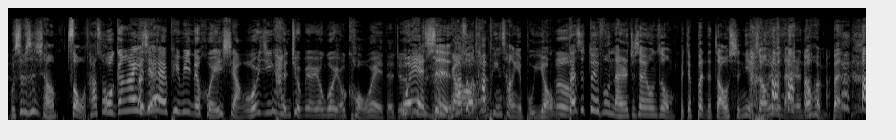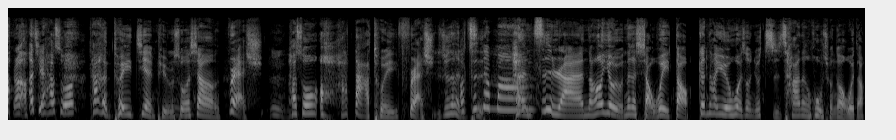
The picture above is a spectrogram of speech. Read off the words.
我是不是想要揍她？说我刚刚一直在拼命的回想，我已经很久没有用过有口味的。就是、我也是。她说她平常也不用，嗯、但是对付男人就是要用这种比较笨的招式。你也知道，因为男人都很笨。然后，而且她说她很推荐，比如说像 Fresh，嗯，她说哦，她大推 Fresh，就是很、哦、真的吗？很自然，然后又有那个小味道。跟她约会的时候，你就只擦那个护唇膏的味道，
